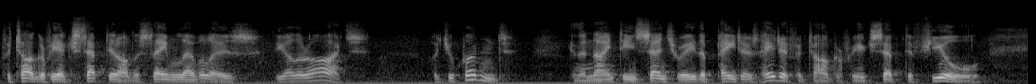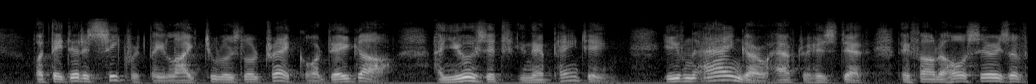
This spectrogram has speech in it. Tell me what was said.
photography accepted on the same level as the other arts. But you couldn't. In the 19th century, the painters hated photography except a few, but they did it secretly, like Toulouse-Lautrec or Degas, and used it in their painting. Even Ingres, after his death, they found a whole series of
